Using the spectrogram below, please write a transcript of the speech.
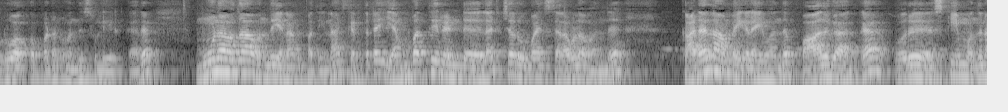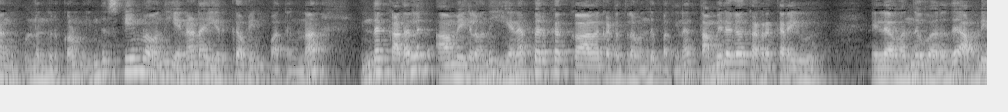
உருவாக்கப்படும் வந்து சொல்லியிருக்காரு. மூணாவதா வந்து என்னன்னு பார்த்தீங்கன்னா கிட்டத்தட்ட எண்பத்தி ரெண்டு லட்சம் ரூபாய் செலவில் வந்து கடல் ஆமைகளை வந்து பாதுகாக்க ஒரு ஸ்கீம் வந்து நாங்கள் கொண்டு வந்திருக்கிறோம். இந்த ஸ்கீம்ல வந்து என்னென்ன இருக்கு அப்படின்னு பார்த்தோம்னா இந்த கடல் ஆமைகளை வந்து இனப்பெருக்க காலகட்டத்தில் வந்து பார்த்தீங்கன்னா தமிழக கடற்கரை இல்லை வந்து வருது. அப்படி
